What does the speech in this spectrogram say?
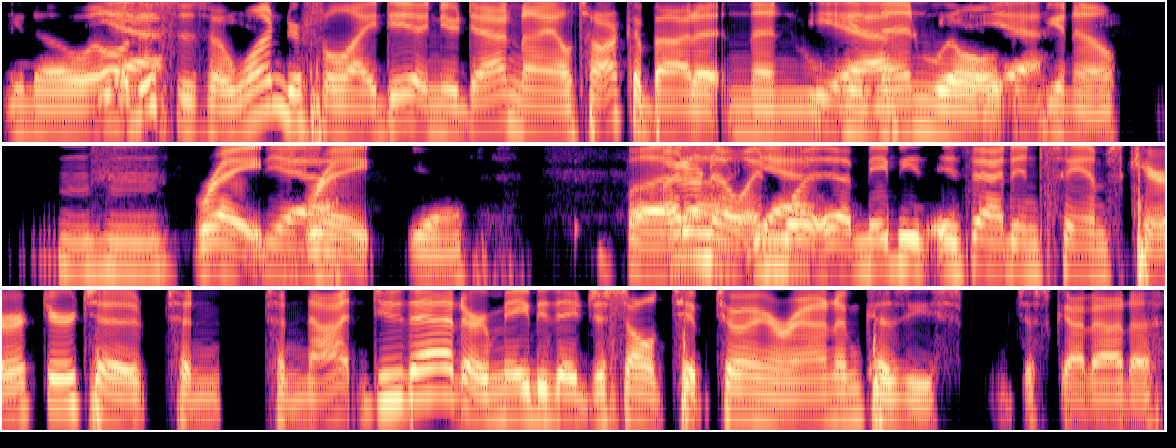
you know, oh, Yeah. this is a wonderful idea, and your dad and I'll talk about it, and then Yeah. and then we'll, Yeah. you know, mhm, right, Yeah. right, yeah. but I don't uh, know, and yeah. what uh, maybe is that in Sam's character to to to not do that, or maybe they just all tiptoeing around him because he's just got out of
